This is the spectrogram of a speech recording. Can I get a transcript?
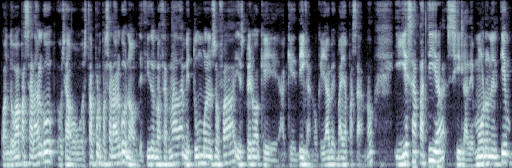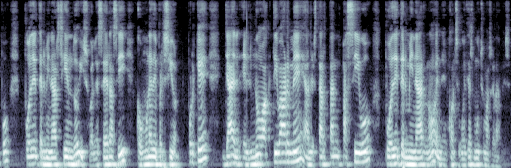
cuando va a pasar algo, o sea, o está por pasar algo, no, decido no hacer nada, me tumbo en el sofá y espero a que, a que digan o que ya vaya a pasar, ¿no? Y esa apatía, si la demoro en el tiempo, puede terminar siendo, y suele ser así, como una depresión. Porque ya el, no activarme, al estar tan pasivo, puede terminar, ¿no? En, en consecuencias mucho más graves.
